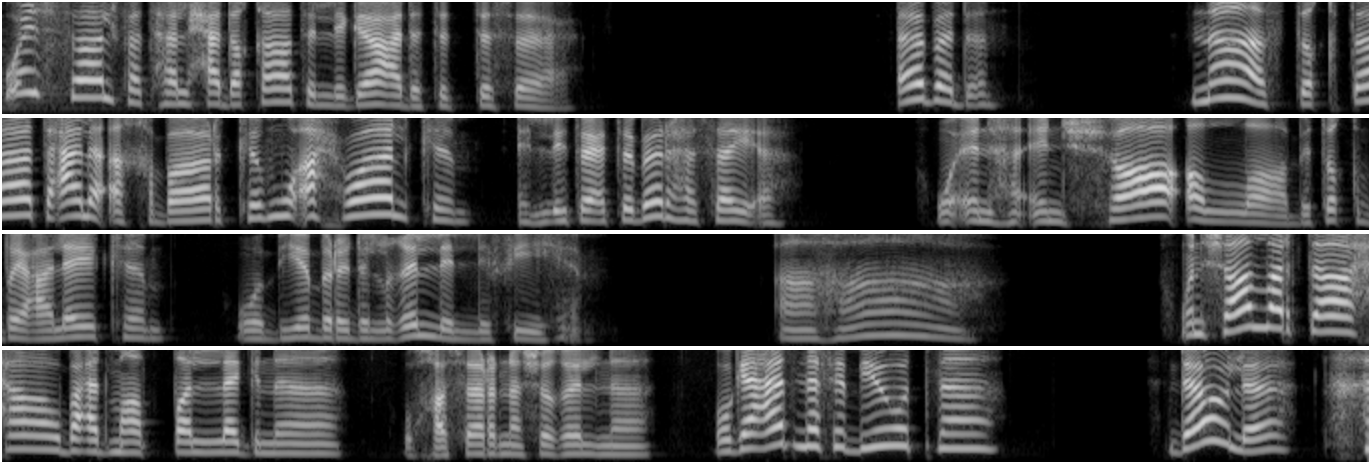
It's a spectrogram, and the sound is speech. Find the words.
وإيش سالفة هالحدقات اللي قاعدة تتسع؟ أبداً. ناس تقتات على أخباركم وأحوالكم اللي تعتبرها سيئة وإنها إن شاء الله بتقضي عليكم وبيبرد الغل اللي فيهم. آها. وإن شاء الله ارتاحوا وبعد ما طلقنا وخسرنا شغلنا وقعدنا في بيوتنا. دولة.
